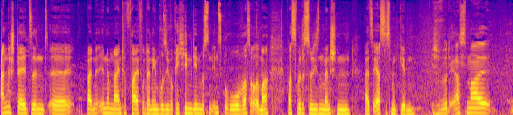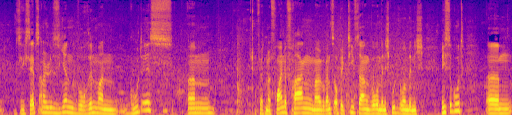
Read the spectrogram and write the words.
angestellt sind äh, bei, in einem 9-to-5-Unternehmen, wo sie wirklich hingehen müssen, ins Büro, was auch immer. Was würdest du diesen Menschen als erstes mitgeben? Ich würde erstmal sich selbst analysieren, worin man gut ist. Ähm, vielleicht mal Freunde fragen, mal ganz objektiv sagen, worin bin ich gut, worin bin ich nicht so gut. Ähm,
